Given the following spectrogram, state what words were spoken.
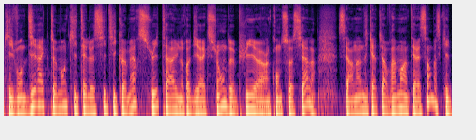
qui vont directement quitter le site e-commerce suite à une redirection depuis euh, un compte social. C'est un indicateur vraiment intéressant parce qu'il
